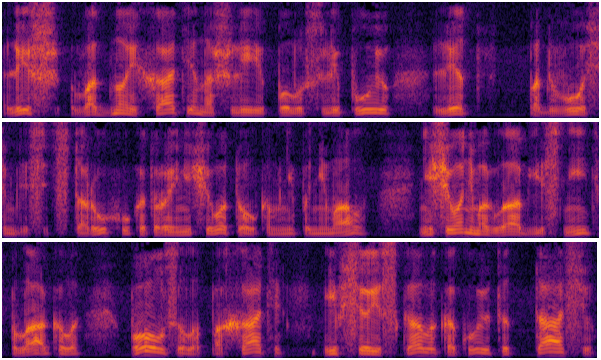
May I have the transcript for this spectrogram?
Лишь в одной хате нашли полуслепую, лет под 80 старуху, которая ничего толком не понимала, ничего не могла объяснить, плакала, ползала по хате и все искала какую-то Тасю.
